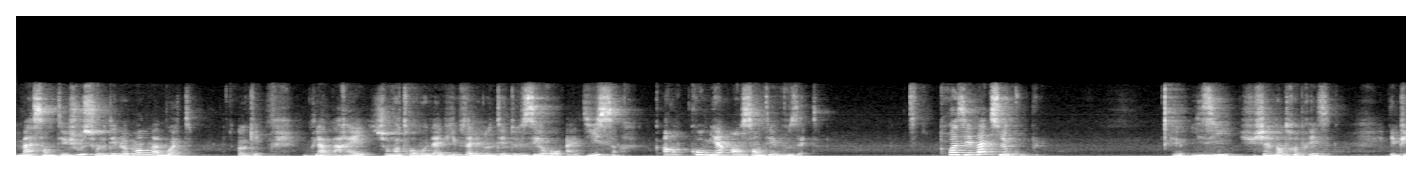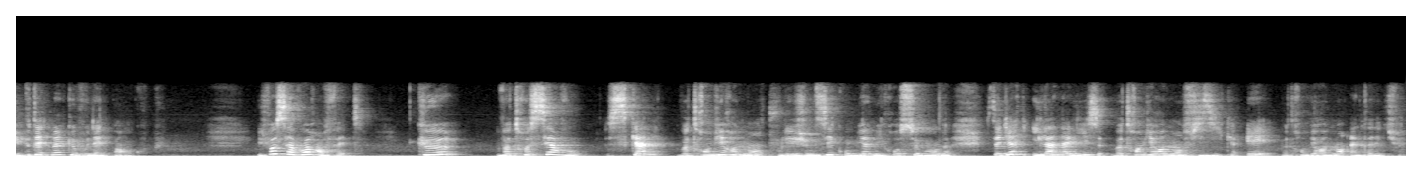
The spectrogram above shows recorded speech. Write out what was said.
ma santé joue sur le développement de ma boîte. Ok, donc là, pareil, sur votre la vie, vous allez noter de 0 à 10 en combien en santé vous êtes. Troisième axe, le couple. Euh, easy, je suis chef d'entreprise. Et puis peut-être même que vous n'êtes pas en couple. Il faut savoir en fait que votre cerveau scanne votre environnement tous les je ne sais combien de microsecondes. C'est-à-dire qu'il analyse votre environnement physique et votre environnement intellectuel.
